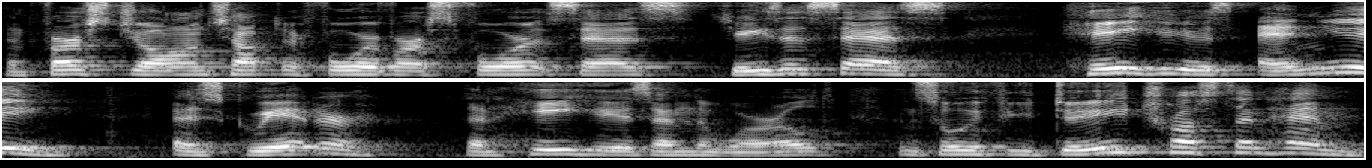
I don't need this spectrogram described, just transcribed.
In 1 John chapter 4, verse 4, it says, Jesus says, He who is in you is greater than he who is in the world. And so if you do trust in him,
